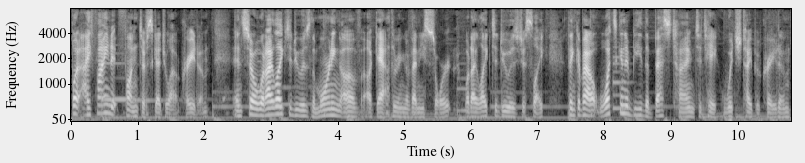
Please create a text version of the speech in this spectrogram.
But I find it fun to schedule out Kratom. And so, what I like to do is the morning of a gathering of any sort, what I like to do is just like think about what's going to be the best time to take which type of Kratom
